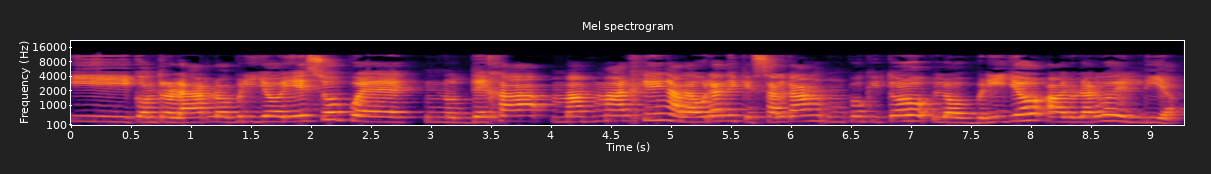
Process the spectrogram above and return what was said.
y controlar los brillos y eso, pues nos deja más margen a la hora de que salgan un poquito los brillos a lo largo del día.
